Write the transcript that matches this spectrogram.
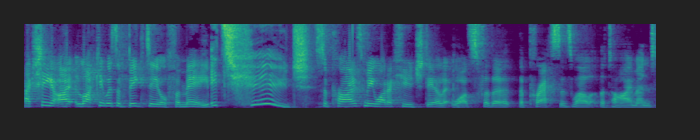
actually I like it was a big deal for me. It's huge. Surprised me what a huge deal it was for the the press as well at the time and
